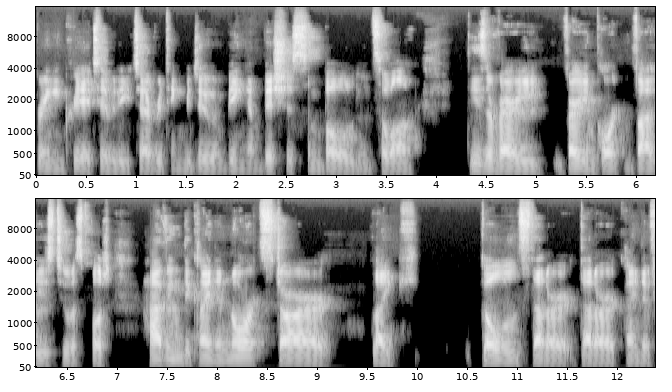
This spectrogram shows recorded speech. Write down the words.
bringing creativity to everything we do, and being ambitious and bold and so on. These are very very important values to us, but having the kind of north star like goals that are that are kind of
